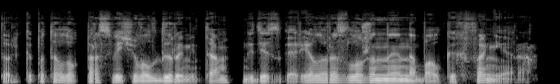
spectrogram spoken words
Только потолок просвечивал дырами там, где сгорела разложенная на балках фанера.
